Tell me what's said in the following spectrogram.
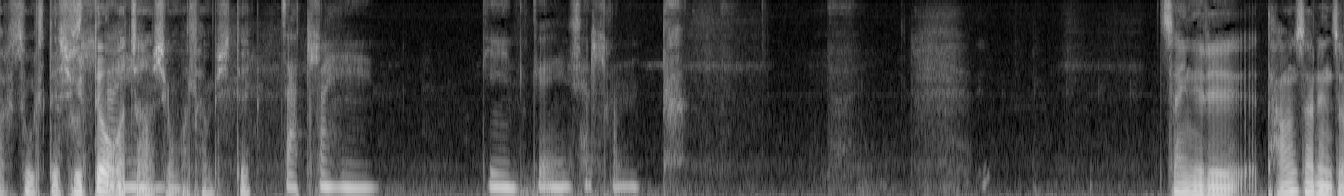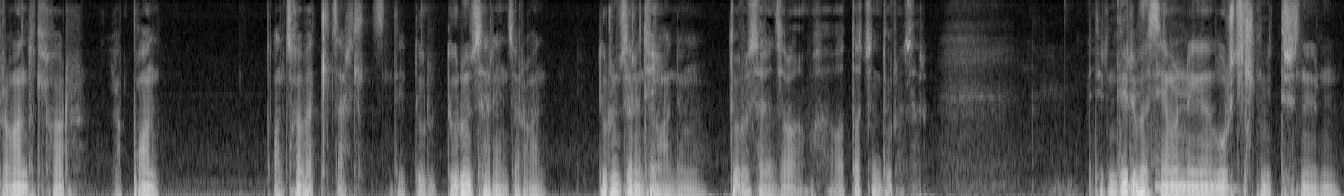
Баг сүултээ шүлдээ угааж байгаа юм шиг болох юм биш те. Задлан хийн. Дийнкэн шалгана. Сайн нэрээ 5 сарын 6-нд болохоор Японд онцгой байдал зарлалцсан. Тэ 4 сарын 6-нд 4 сарын Тийм. 6-нд юм уу? 4 сарын 6 баха. Одоо ч 4 сар. Тэрэн дээр бас ямар нэгэн өөрчлөлт мэдэрсэн юм.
